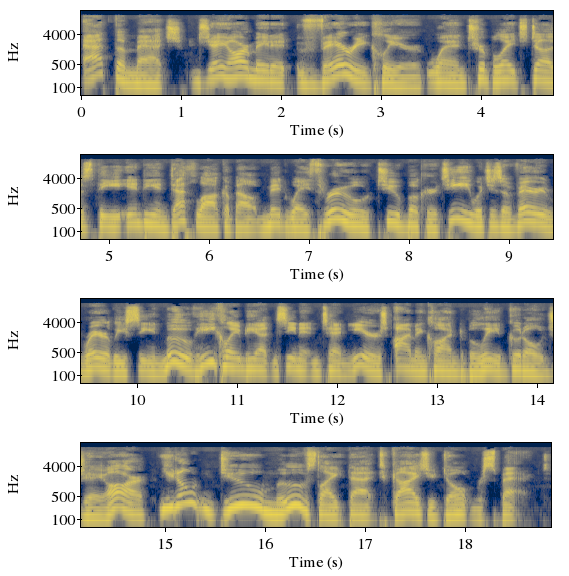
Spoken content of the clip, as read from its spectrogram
at the match, JR made it very clear when Triple H does the Indian Deathlock about midway through to Booker T, which is a very rarely seen move. He claimed he hadn't seen it in 10 years. I'm inclined to believe good old JR. You don't do moves like that to guys you don't respect.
